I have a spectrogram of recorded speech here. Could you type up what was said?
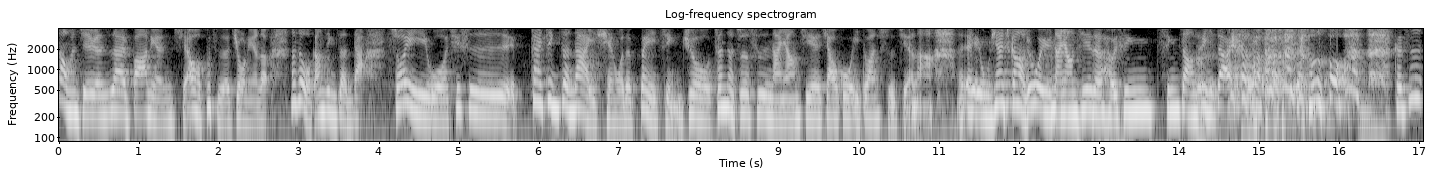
那我们结缘是在八年前，哦，不止了九年了。那时候我刚进正大，所以我其实，在进正大以前，我的背景就真的就是南洋街教过一段时间啊。哎，我们现在刚好就位于南洋街的核心心脏地带。然后，可是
